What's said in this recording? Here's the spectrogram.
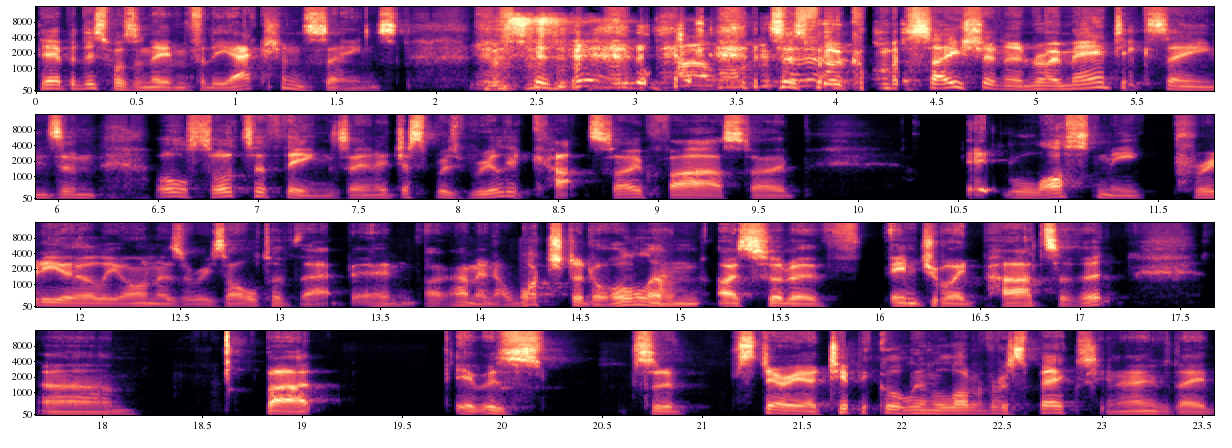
Yeah, but this wasn't even for the action scenes. It was just- This is for conversation and romantic scenes and all sorts of things. And it just was really cut so fast. So it lost me pretty early on as a result of that. And I mean, I watched it all and I sort of enjoyed parts of it. Um, but it was sort of stereotypical in a lot of respects. You know, they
